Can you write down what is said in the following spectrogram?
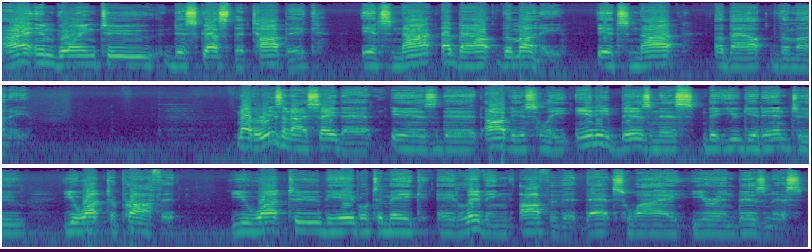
I am going to discuss the topic It's not about the money. It's not about the money. Now, the reason I say that is that obviously any business that you get into, you want to profit. You want to be able to make a living off of it. That's why you're in business.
